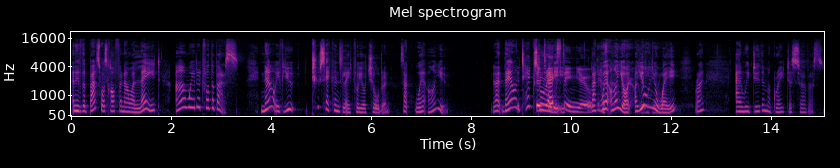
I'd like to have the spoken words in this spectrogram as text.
And if the bus was half an hour late, I waited for the bus. Now, if you two seconds late for your children, it's like, where are you? Like they're on text They're already. texting you. Like, where are you? Are you on your way? Right? And we do them a great disservice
